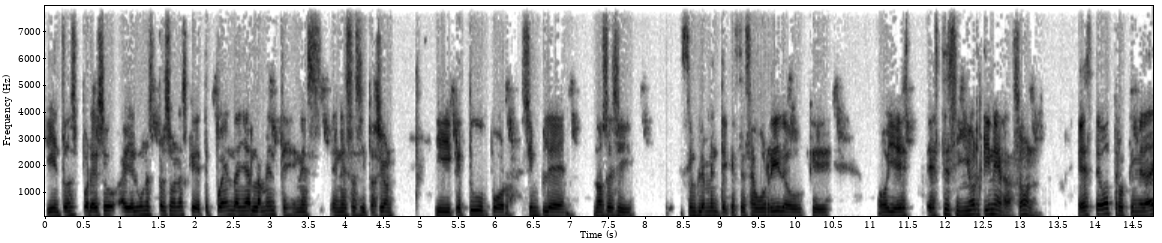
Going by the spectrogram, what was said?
y entonces por eso hay algunas personas que te pueden dañar la mente en, en esa situación y que tú por simple, no sé si simplemente que estés aburrido o que, oye, este señor tiene razón, este otro que me da,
